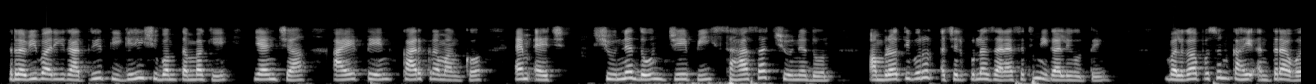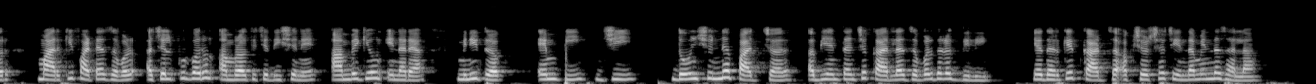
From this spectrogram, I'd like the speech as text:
रविवारी रात्री तिघेही शुभम तंबाके यांच्या आय टेन कार क्रमांक एम एच शून्य दोन जे पी सहा सात शून्य दोन अमरावतीवरून अचलपूरला जाण्यासाठी निघाले होते. वलगावपासून काही अंतरावर मार्की फाट्याजवळ अचलपूरवरून अमरावतीच्या दिशेने आंबे घेऊन येणाऱ्या mini truck M P G दोन शून्य पाच चार अभियंत्यांच्या कारला जबर धडक दिली. या धडकेत कारचा अक्षरशः चेंदामेंदा झाला.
